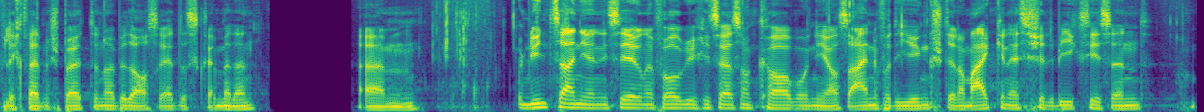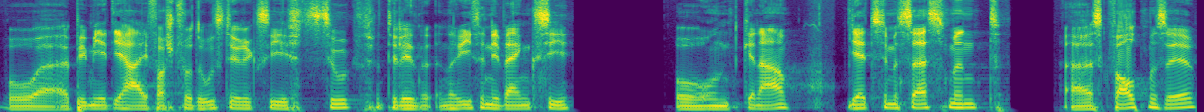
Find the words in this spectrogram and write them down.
Vielleicht werden wir später noch über das reden, das sehen wir dann. Ähm, 19. hatte ich eine sehr erfolgreiche Saison, gehabt, wo ich als einer der jüngsten am Eidgenössischen dabei war, wo äh, bei mir die fast vor der Haustür war, ist Zug. Das war natürlich ein, ein riesen Event. Gewesen. Und genau, jetzt im Assessment, äh, es gefällt mir sehr.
